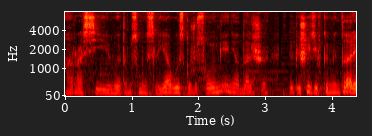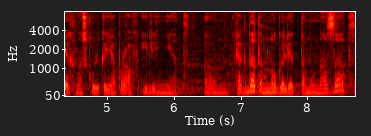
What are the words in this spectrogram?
России в этом смысле. Я выскажу свое мнение, а дальше Пишите в комментариях, насколько я прав или нет. Эм, когда-то много лет тому назад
